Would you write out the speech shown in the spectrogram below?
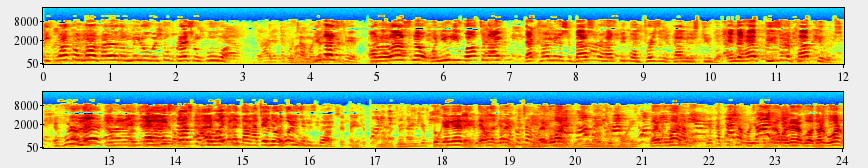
¿Y cuántos más? Más de 2.000 juventud presos en Cuba. You guys, on the last note, when you eat well tonight, that communist ambassador has people in prison in communist Cuba, and they have using the cop killers. If we're American, at least ask them politely to give the fugitives back. ¿Tú quién eres? ¿De dónde tú eres? ¿Tú eres cubano? Major point. ¿Tú eres cubano? ¿De qué manera, ¿Tú eres cubano?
